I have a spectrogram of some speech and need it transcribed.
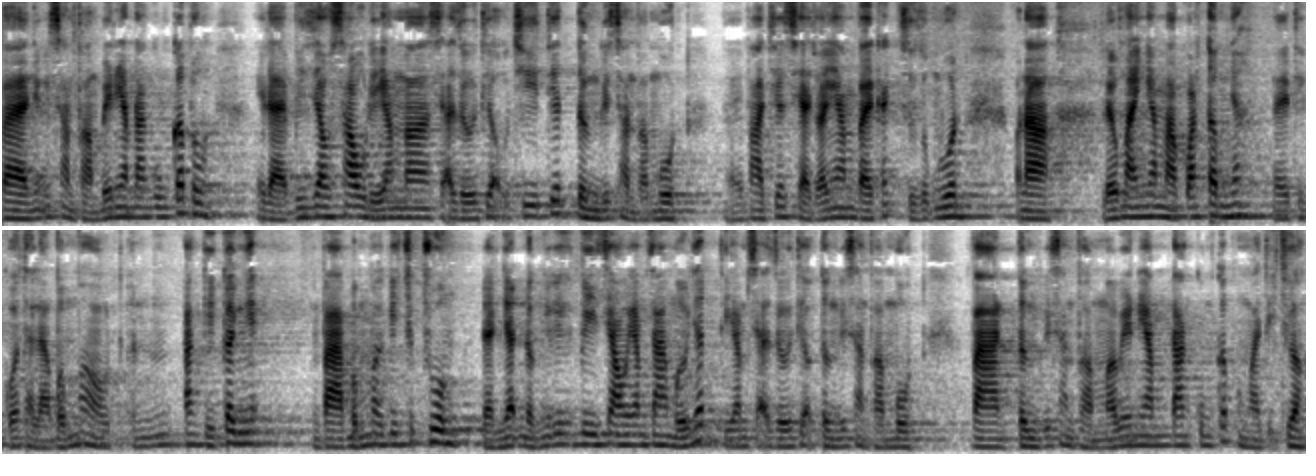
về những sản phẩm bên em đang cung cấp thôi. Thì để video sau thì em à, sẽ giới thiệu chi tiết từng cái sản phẩm một đấy, và chia sẻ cho anh em về cách sử dụng luôn. Còn là nếu mà anh em mà quan tâm nhé đấy thì có thể là bấm vào ấn đăng ký kênh ấy và bấm vào cái chiếc chuông để nhận được những cái video em ra mới nhất thì em sẽ giới thiệu từng cái sản phẩm một và từng cái sản phẩm mà bên em đang cung cấp ở ngoài thị trường.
